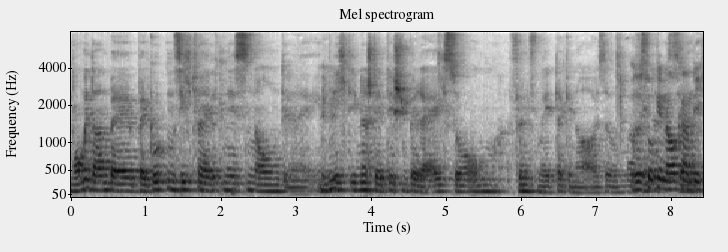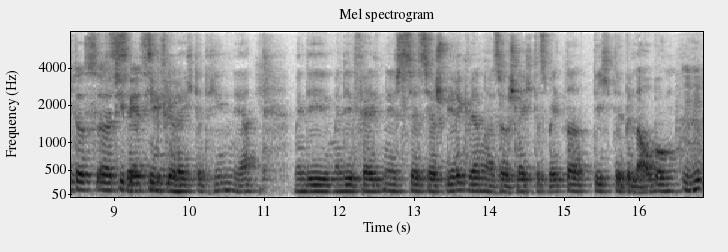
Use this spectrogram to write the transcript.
Momentan bei, bei guten Sichtverhältnissen und im mhm. nicht innerstädtischen Bereich so um 5 Meter genau. Also, also so genau kann ich das äh, GPS hinführen? hin, ja wenn die, wenn die Verhältnisse sehr schwierig werden, also schlechtes Wetter, dichte Belaubung mhm.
